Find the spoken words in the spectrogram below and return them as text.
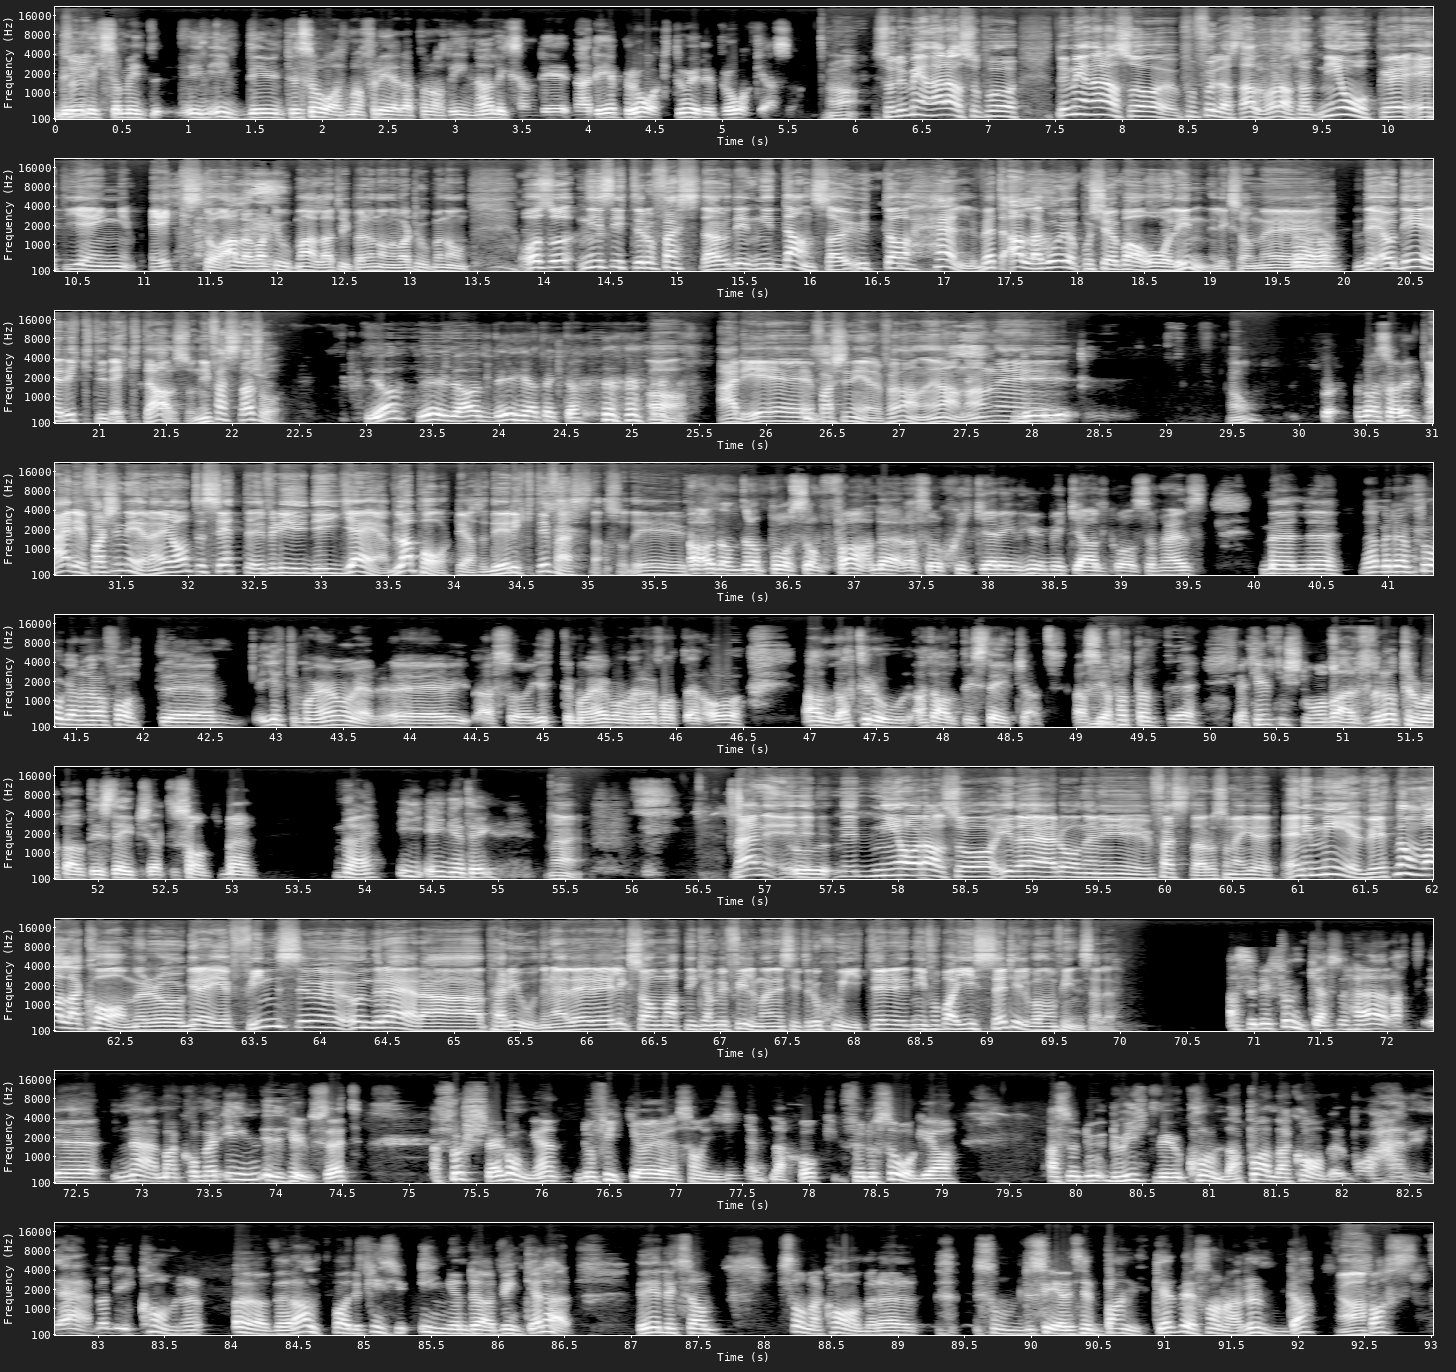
Det Så är du- liksom inte, in, in, det är ju inte så att man får reda på något innan. Liksom. Det, när det är bråk, då är det bråk alltså. Ja. Så du menar alltså på, du menar alltså på fullast allvar alltså att ni åker ett gäng ex då, alla har varit ihop med alla typ, eller någon har varit ihop med någon. Och så ni sitter och festar och det, ni dansar utav helvete. Alla går ju upp och kör bara all in liksom. Eh, Ja. det, och det är riktigt äkta alltså. Ni festar så? Ja, det, ja, det är helt äkta. Ja. Nej, det är fascinerande för en annan. En annan eh, det, ja. Vad sa du? Nej, det är fascinerande. Jag har inte sett det, för det är ju det är jävla party alltså. Det är riktig fest alltså. Det är ju... Ja, de drar på som fan där. Alltså, skickar in hur mycket alkohol som helst. Men, eh, nej, men den frågan har jag fått eh, jättemånga gånger. Eh, alltså jättemånga gånger har jag fått den. Och alla tror att allt är stageat. Alltså jag fattar inte. Jag kan ju förstå varför de tror att allt är stageat och sånt. Men nej, ingenting. Nej. Men eh, ni, ni har alltså i det här då när ni festar och såna grejer. Är ni medvetna om var alla kameror och grejer finns eh, under den här eh, perioden? Eller är det liksom att ni kan bli filmade när ni sitter och skiter? Ni får bara gissa er till var de finns eller? Alltså det funkar så här att eh, när man kommer in i huset. Första gången då fick jag ju en sån jävla chock. För då såg jag. Alltså då, då gick vi och kollade på alla kameror. Bara, Herre jävlar det är kameror överallt. Det finns ju ingen död vinkel här. Det är liksom såna kameror som du ser i typ banker. Det är såna runda. Ja. Fast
